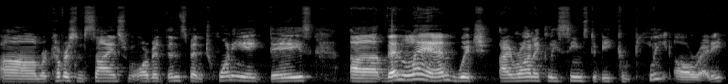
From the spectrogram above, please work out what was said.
um, recover some science from orbit, then spend 28 days, uh, then land, which ironically seems to be complete already.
